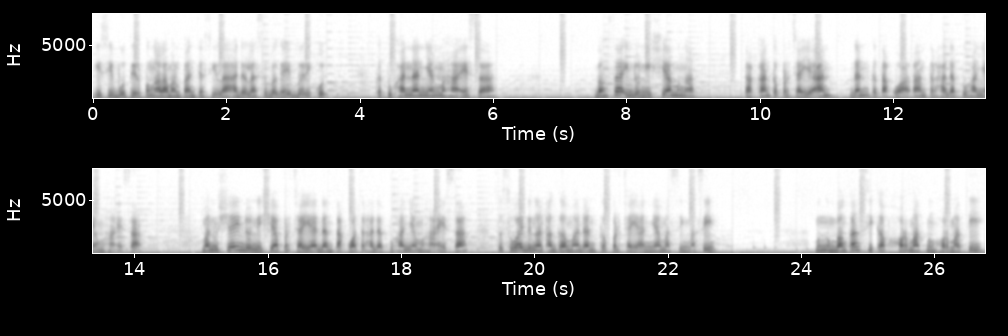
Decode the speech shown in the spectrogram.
Isi butir pengalaman Pancasila adalah sebagai berikut. Ketuhanan yang Maha Esa, bangsa Indonesia mengatakan kepercayaan dan ketakwaan terhadap Tuhan yang Maha Esa. Manusia Indonesia percaya dan takwa terhadap Tuhan yang Maha Esa sesuai dengan agama dan kepercayaannya masing-masing. Mengembangkan sikap hormat menghormati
